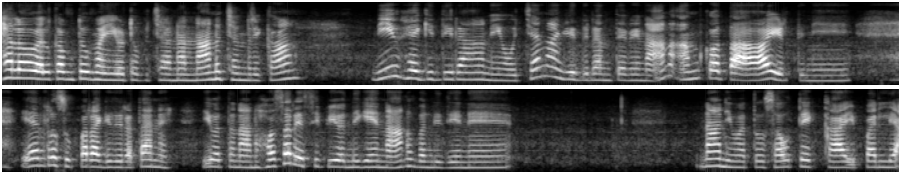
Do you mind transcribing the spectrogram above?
hello welcome to my YouTube channel ನಾನು ಚಂದ್ರಿಕಾ. ನೀವು ಹೇಗಿದ್ದೀರಾ? ನೀವು ಚೆನ್ನಾಗಿದ್ದೀರಾ ಅಂತೇಳಿ ನಾನು ಅಂದ್ಕೋತಾ ಇರ್ತೀನಿ. ಎಲ್ಲರೂ ಸೂಪರ್ ಆಗಿದ್ದೀರಾ ತಾನೇ? ಇವತ್ತು ನಾನು ಹೊಸ ರೆಸಿಪಿಯೊಂದಿಗೆ ನಾನು ಬಂದಿದ್ದೇನೆ. ನಾನಿವತ್ತು ಸೌತೆಕಾಯಿ ಪಲ್ಯ.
